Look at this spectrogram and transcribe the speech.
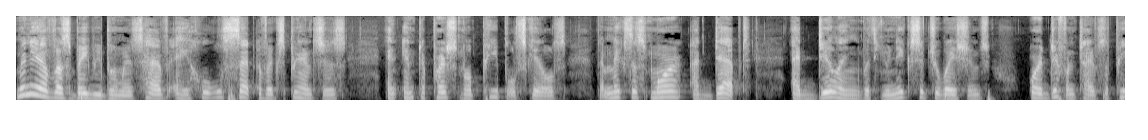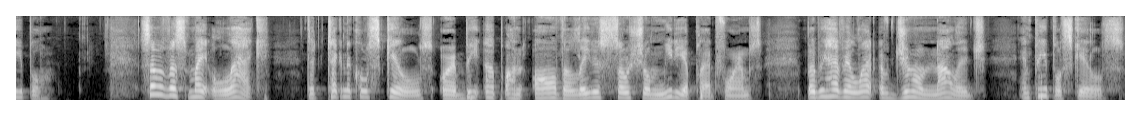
Many of us baby boomers have a whole set of experiences and interpersonal people skills that makes us more adept at dealing with unique situations or different types of people. Some of us might lack the technical skills or be up on all the latest social media platforms, but we have a lot of general knowledge and people skills.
